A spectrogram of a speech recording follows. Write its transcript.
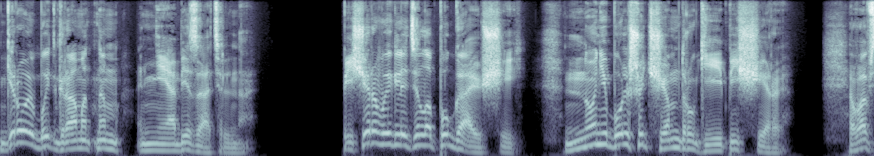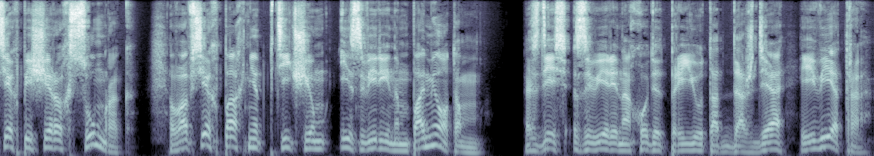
Герою быть грамотным не обязательно. Пещера выглядела пугающей, но не больше, чем другие пещеры. Во всех пещерах сумрак, во всех пахнет птичьим и звериным пометом. Здесь звери находят приют от дождя и ветра.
